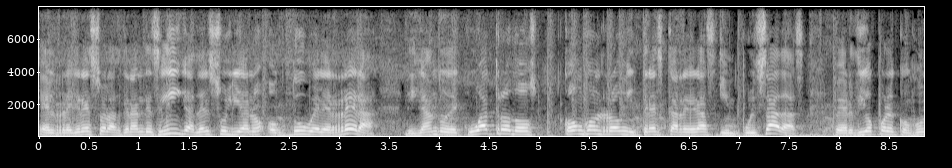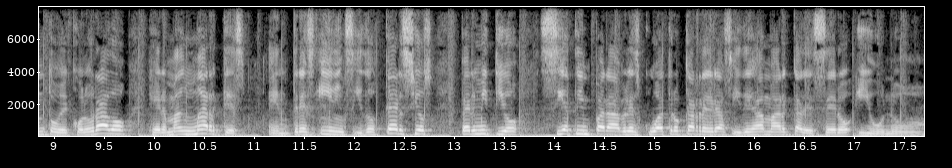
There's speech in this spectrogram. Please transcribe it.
el regreso a las grandes ligas del zuliano Octubel Herrera, ligando de 4-2 con jonrón y 3 carreras impulsadas. Perdió por el conjunto de Colorado Germán Márquez en 3 innings y 2 tercios, permitió 7 imparables, 4 carreras y deja marca de 0 y 1.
